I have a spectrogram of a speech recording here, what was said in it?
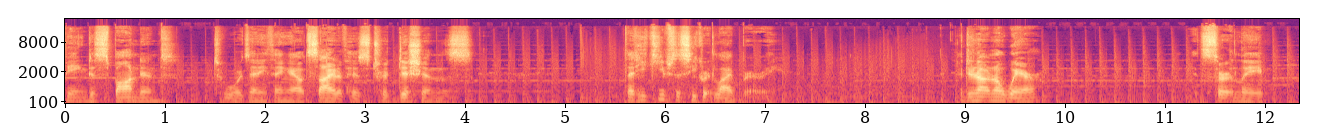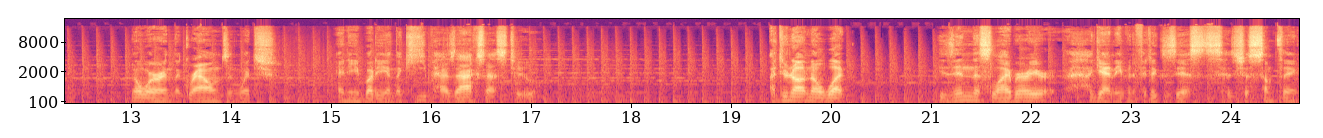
being despondent towards anything outside of his traditions that he keeps a secret library. I do not know where. It's certainly nowhere in the grounds in which anybody in the keep has access to. I do not know what is in this library. Again, even if it exists, it's just something.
